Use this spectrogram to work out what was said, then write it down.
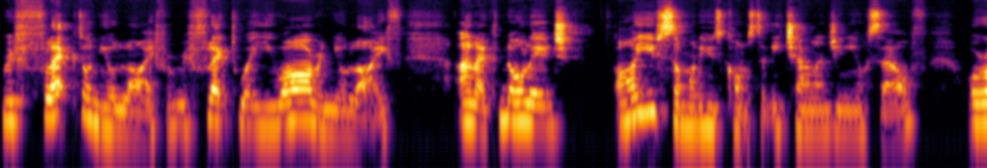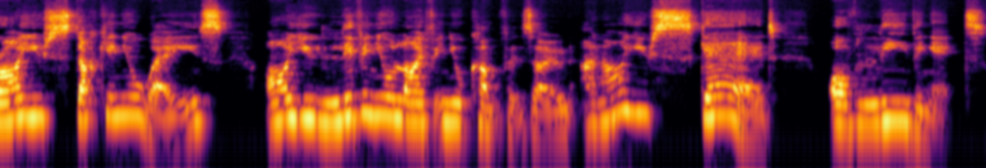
reflect on your life and reflect where you are in your life and acknowledge are you someone who's constantly challenging yourself, or are you stuck in your ways? Are you living your life in your comfort zone? And are you scared of leaving it?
